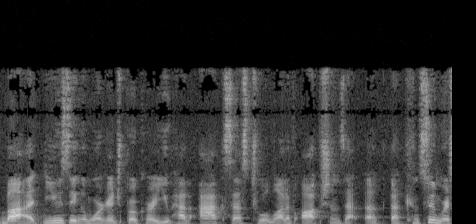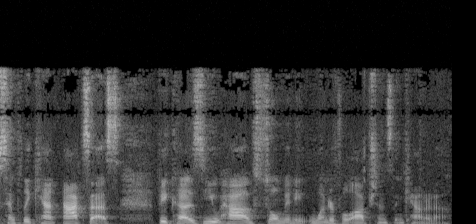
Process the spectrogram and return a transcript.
But using a mortgage broker, you have access to a lot of options that a, a consumer simply can't access because you have so many wonderful options in Canada.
